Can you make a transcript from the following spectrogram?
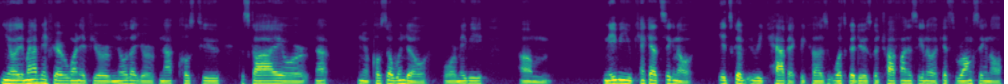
you know it might not be for everyone if you know that you're not close to the sky or not you know close to a window or maybe um maybe you can't get a signal it's going to wreak havoc because what's going to do is going to try to find a signal, it gets the wrong signal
